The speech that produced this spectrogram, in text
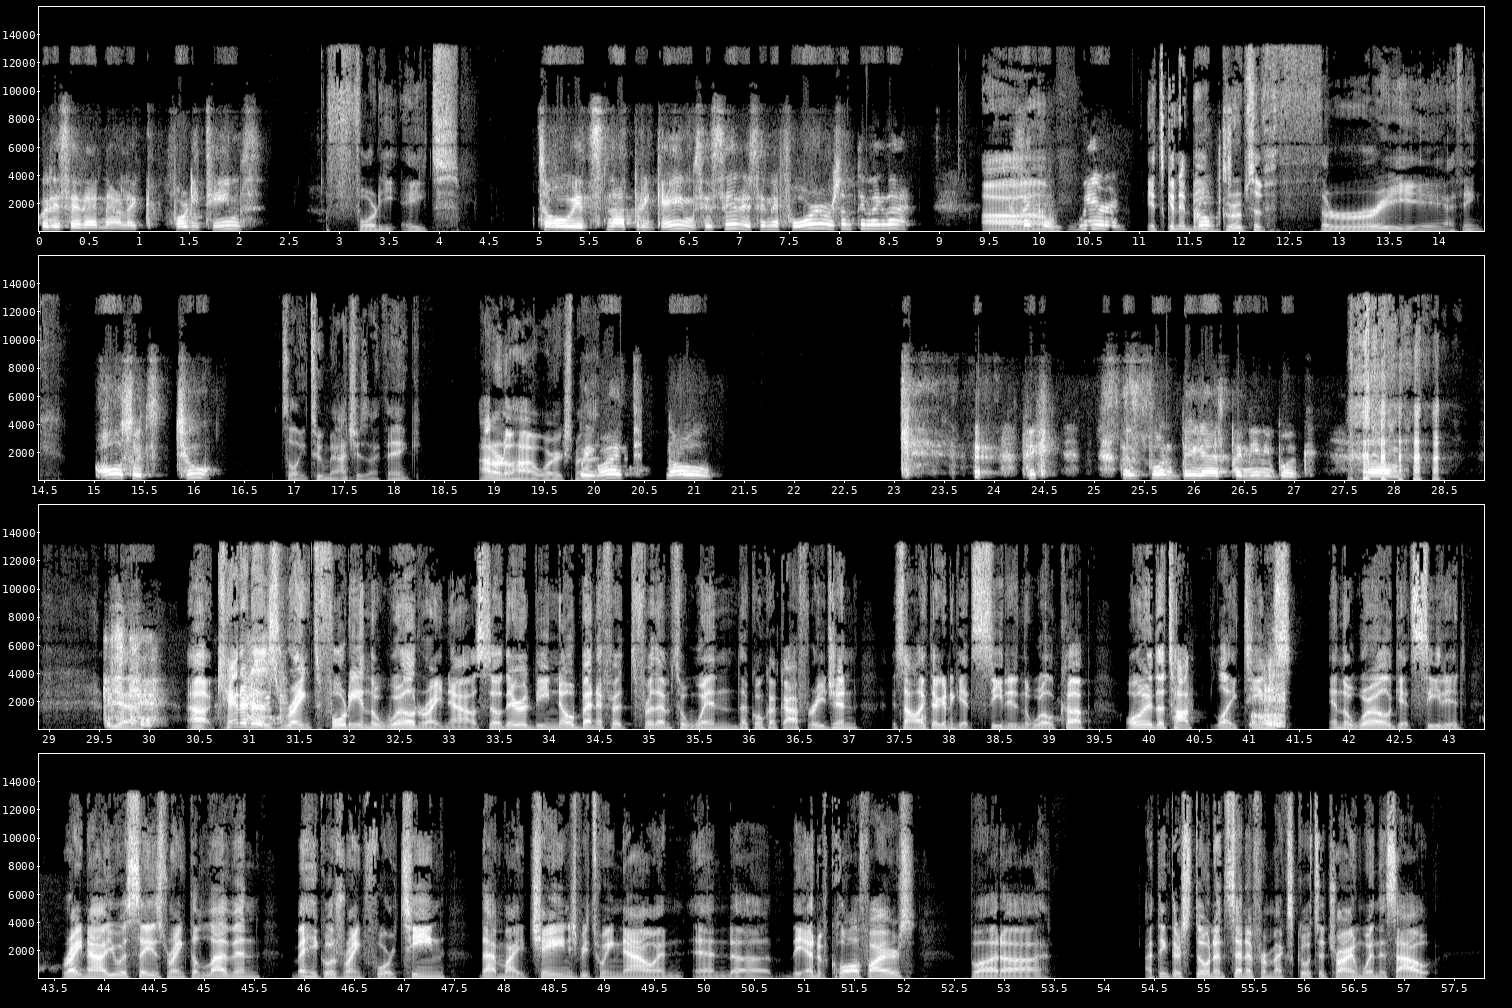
what is it at now? Like forty teams? Forty eight. So it's not three games, is it? Isn't it four or something like that? Um, it's like a um, weird. It's gonna be groups. groups of three, I think. Oh, so it's two. It's only two matches, I think. I don't know how it works, man. Wait, what? No. That's one big ass Panini book. Um, yeah. Uh, Canada is ranked 40 in the world right now, so there would be no benefit for them to win the CONCACAF region. It's not like they're going to get seeded in the World Cup. Only the top like teams in the world get seeded. Right now, USA is ranked 11, Mexico is ranked 14 that might change between now and and uh, the end of qualifiers, but uh, I think there's still an incentive for Mexico to try and win this out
